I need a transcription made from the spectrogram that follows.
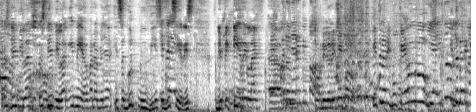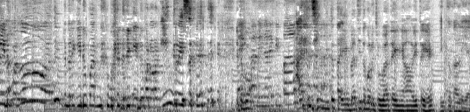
terus dia bilang, terus dia bilang ini apa namanya? It's a good movie, it's a good series depicting real life uh, ordinary people. ordinary people. itu dari buku lu. Iya, itu itu dari kehidupan lu. lu. Itu bukan dari kehidupan bukan dari kehidupan orang Inggris. itu gua ordinary people anjing itu tai banget sih, itu gue lucu banget yang hal itu ya itu kali ya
